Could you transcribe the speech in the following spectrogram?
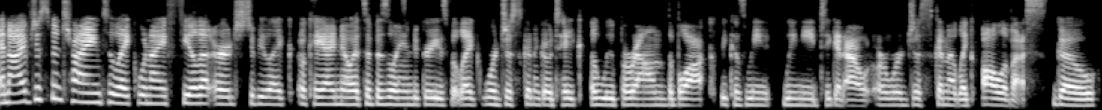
And I've just been trying to like when I feel that urge to be like, okay, I know it's a bazillion degrees, but like we're just gonna go take a loop around the block because we we need to get out, or we're just gonna like all of us go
